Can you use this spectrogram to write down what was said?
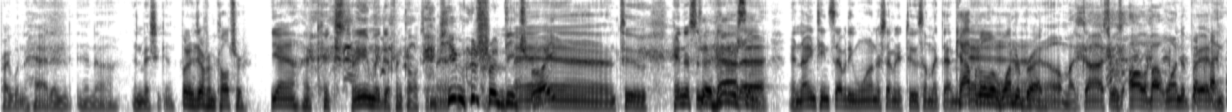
probably wouldn't have had in in uh, in Michigan. but a different culture. Yeah, an extremely different culture, man. You moved from Detroit? Man, to Henderson, To Nevada Henderson. in 1971 or 72, something like that. Capital of Man, Wonder Bread. Oh my gosh, it was all about Wonder Bread and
